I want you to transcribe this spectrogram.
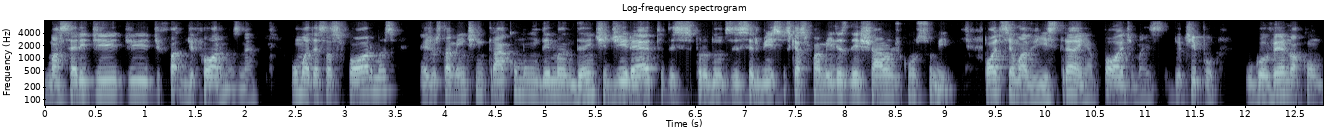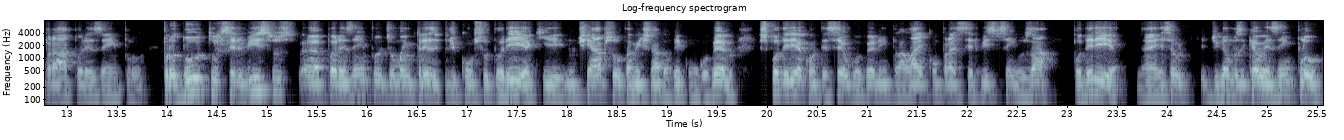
uma série de, de, de, de formas, né? uma dessas formas é justamente entrar como um demandante direto desses produtos e serviços que as famílias deixaram de consumir. Pode ser uma via estranha? Pode, mas do tipo, o governo a comprar, por exemplo, produtos, serviços, uh, por exemplo, de uma empresa de consultoria que não tinha absolutamente nada a ver com o governo, isso poderia acontecer, o governo entrar lá e comprar esse serviço sem usar? Poderia. Né? Esse é, o, digamos que é o exemplo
